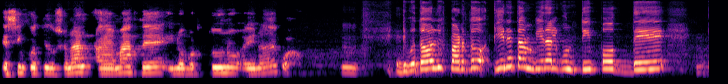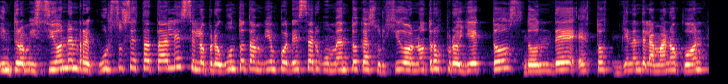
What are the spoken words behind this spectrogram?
es inconstitucional, además de inoportuno e inadecuado. Mm. El diputado Luis Pardo, ¿tiene también algún tipo de intromisión en recursos estatales? Se lo pregunto también por ese argumento que ha surgido en otros proyectos donde estos vienen de la mano con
